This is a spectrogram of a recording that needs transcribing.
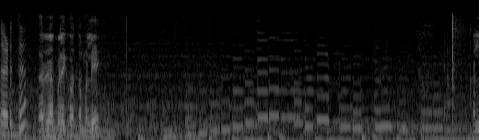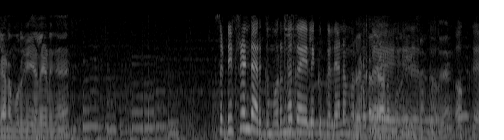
ஸோ அடுத்து கருவேப்பிலை கொத்தமல்லி. கல்யாண முருங்கை இலை எடுங்க. ஸோ டிஃப்ரெண்டா இருக்கு. முருங்கைக்காய் இலைக்கு கல்யாண முருங்கைக்காய் ஓகே.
